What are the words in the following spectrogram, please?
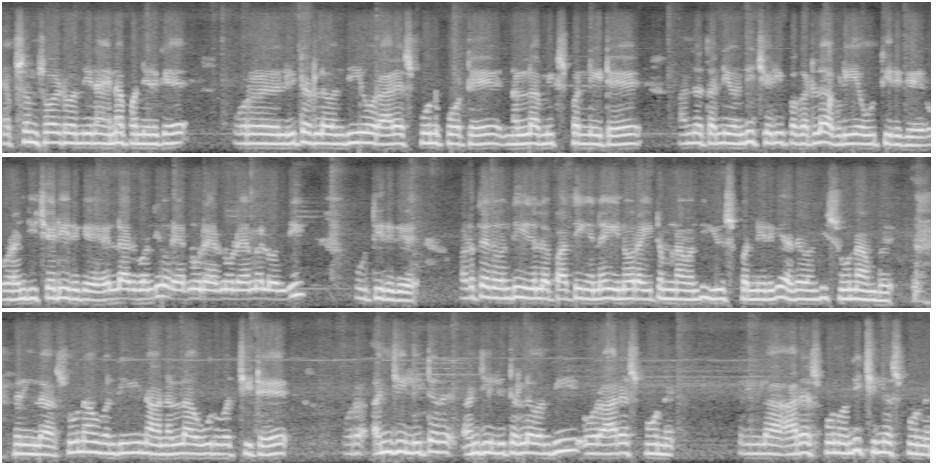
எப்சம் சால்ட் வந்து நான் என்ன பண்ணியிருக்கேன் ஒரு லிட்டரில் வந்து ஒரு அரை ஸ்பூன் போட்டு நல்லா மிக்ஸ் பண்ணிவிட்டு அந்த தண்ணி வந்து செடி பக்கத்தில் அப்படியே ஊற்றிருக்கு ஒரு அஞ்சு செடி இருக்குது எல்லாத்துக்கும் வந்து ஒரு இரநூறு இரநூறு எம்எல் வந்து ஊற்றிருக்கு அடுத்தது வந்து இதில் பார்த்தீங்கன்னா இன்னொரு ஐட்டம் நான் வந்து யூஸ் பண்ணியிருக்கேன் அது வந்து சூனாம்பு. சரிங்களா? சூனாம்பு வந்து நான் நல்லா ஊற வச்சுட்டு ஒரு அஞ்சு லிட்டர் அஞ்சு லிட்டரில் வந்து ஒரு அரை ஸ்பூனு சரிங்களா? அரை ஸ்பூன் வந்து சின்ன ஸ்பூனு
